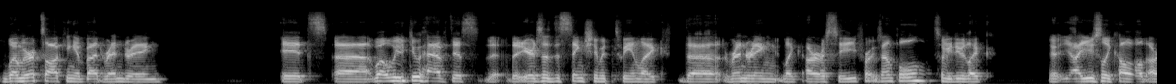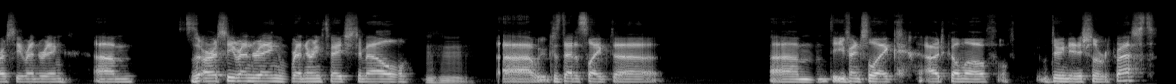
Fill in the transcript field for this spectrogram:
when we're talking about rendering, it's uh, well, we do have this. The, there's a distinction between like the rendering, like RC, for example. So we do like I usually call it RC rendering. Um, so RC rendering, rendering to HTML, hmm uh, because that is like the um, the eventual like outcome of, of doing the initial request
